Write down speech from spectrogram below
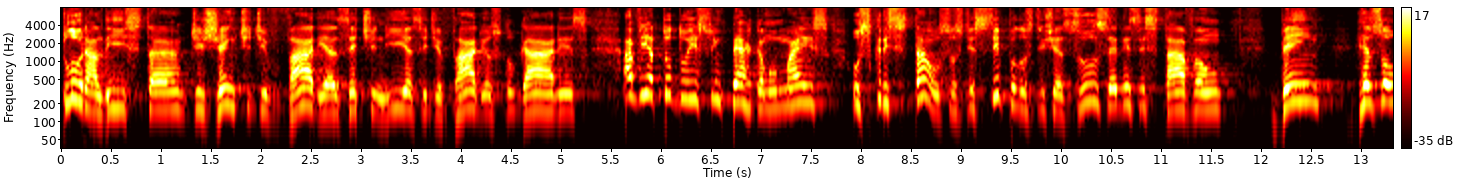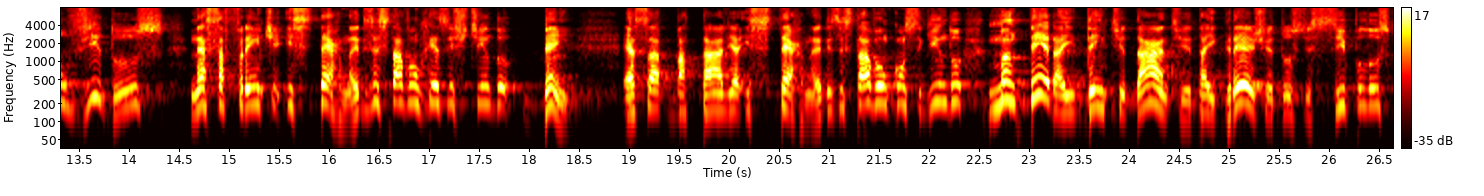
pluralista, de gente de várias etnias e de vários lugares. Havia tudo isso em Pérgamo, mas os cristãos, os discípulos de Jesus, eles estavam bem resolvidos nessa frente externa. Eles estavam resistindo bem. essa batalha externa. Eles estavam conseguindo manter a identidade da igreja e dos discípulos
